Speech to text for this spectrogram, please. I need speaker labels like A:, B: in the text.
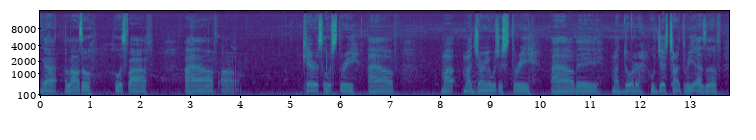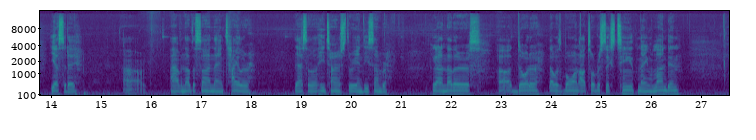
A: I got Alonzo, who is five. I have um, Karis, who is three. I have my my junior, which is three. I have a my daughter who just turned three as of yesterday. Um, I have another son named Tyler. That's uh, he turns three in December. I got another uh, daughter that was born October 16th named London.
